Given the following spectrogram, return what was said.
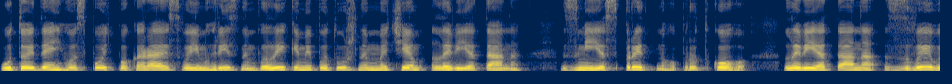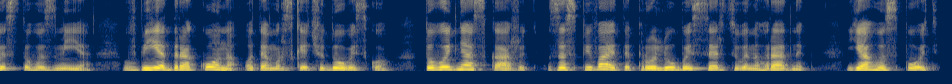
у той день Господь покарає своїм грізним, великим і потужним мечем левіятана, змія спритного, пруткого, левіятана звивистого змія, вб'є дракона, оте морське чудовисько. Того дня скажуть заспівайте про любий серцю виноградник. Я Господь,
